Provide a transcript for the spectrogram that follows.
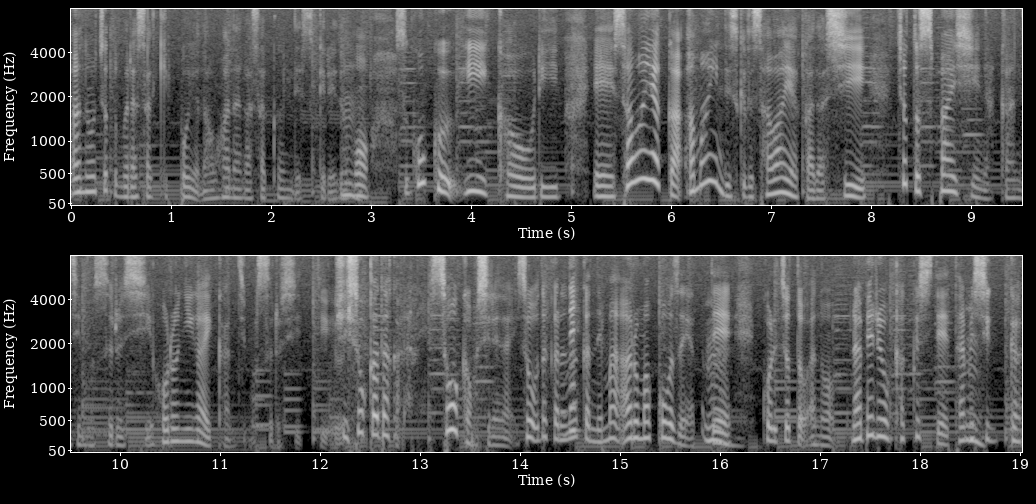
あのちょっと紫っぽいようなお花が咲くんですけれども、すごくいい香り、えー爽やか甘いんですけど爽やかだしちょっとスパイシーな感じもするしほろ苦い感じもするしっていう。シソ科だからね。そうかもしれない。そうだからなんかねまあ、アロマ講座やって、これちょっとあのラベルを隠して試しが、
